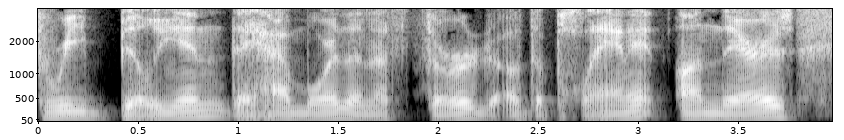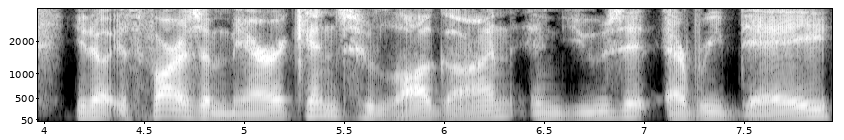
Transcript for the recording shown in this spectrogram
3 billion. They have more than a third of the planet on theirs. You know, as far as Americans who log on and use it every day,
